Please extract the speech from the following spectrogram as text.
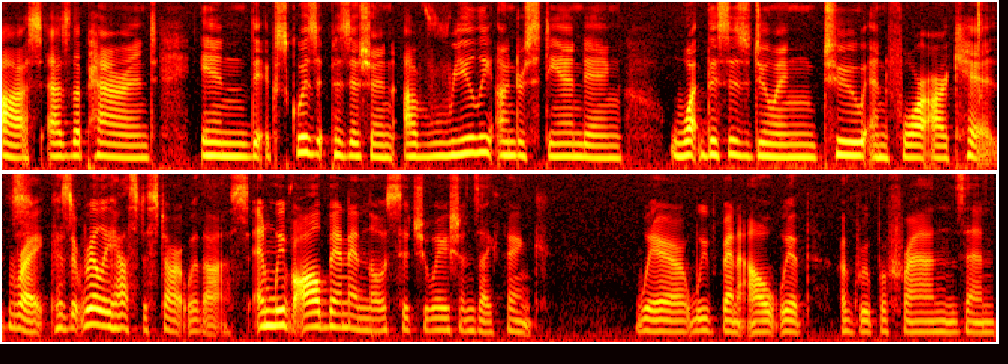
us as the parent in the exquisite position of really understanding what this is doing to and for our kids. Right, because it really has to start with us. And we've all been in those situations, I think, where we've been out with a group of friends and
